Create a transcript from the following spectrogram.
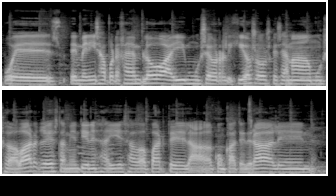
Pues en Benissa, por ejemplo, hay museos religiosos que se llama Museo Abargues, también tienes ahí esa parte de la concatedral en,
